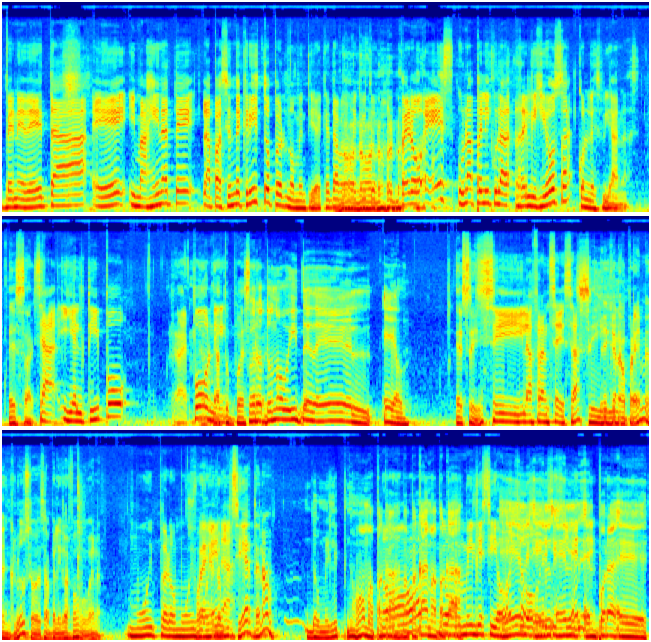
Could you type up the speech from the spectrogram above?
Benedetta, eh, imagínate la pasión de Cristo, pero no mentira, que es la No, no, Cristo. no, no. Pero es una película religiosa con lesbianas. O Exacto. sea, y el tipo pone. ya tú puedes Pero saber. tú no viste de él, él. Eh, sí. Sí, la francesa. Sí. Y ganó premio incluso. Esa película fue muy buena. Muy, pero muy fue en el buena. 2007, ¿no? 2000 y- no, más para acá, No, más para acá, más para acá. 2018 Él, él, él, 17. él por ahí, eh,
